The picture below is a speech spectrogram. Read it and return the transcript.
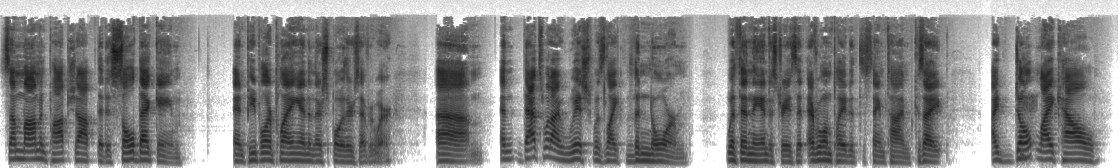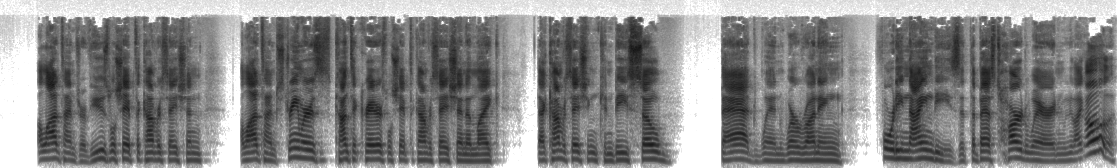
some mom and pop shop that has sold that game, and people are playing it, and there's spoilers everywhere. Um, and that's what I wish was like the norm within the industry is that everyone played at the same time because I I don't like how a lot of times reviews will shape the conversation. a lot of times streamers, content creators will shape the conversation, and like that conversation can be so bad when we're running 4090s at the best hardware, and we're like, oh,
